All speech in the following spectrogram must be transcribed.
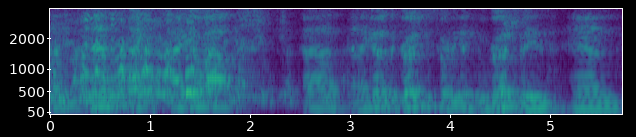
then I, I, go out uh, and I go to the grocery store to get some groceries, and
